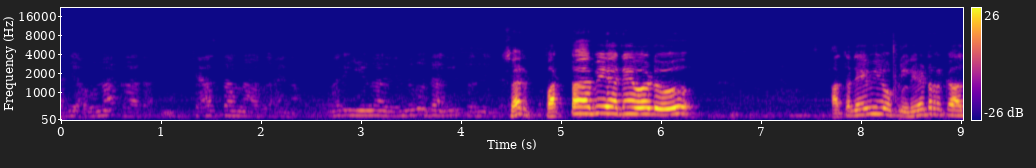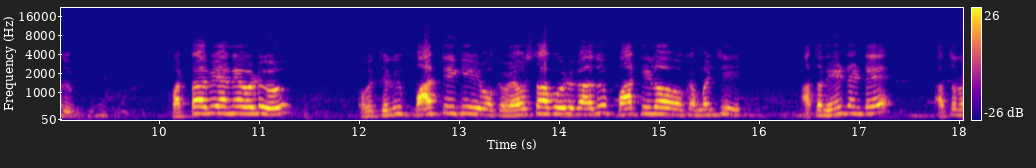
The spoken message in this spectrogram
అది అవునా కాదా? చేస్తాన్నారు ఆయన. మరి ఈయన ఎందుకు దానికి స్పందించారు? సార్ పట్టాభి అనేవాడు అతనేమి ఒక లీడర్ కాదు. పట్టాభి అనేవాడు ఒక తెలుగు పార్టీకి ఒక వ్యవస్థాపకుడు కాదు పార్టీలో ఒక మంచి అతను ఏంటంటే అతను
